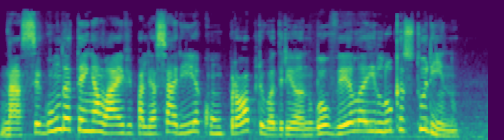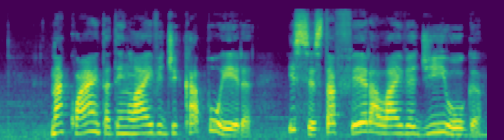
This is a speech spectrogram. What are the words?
Na segunda tem a live Palhaçaria com o próprio Adriano Gouveia e Lucas Turino. Na quarta tem live de capoeira e sexta-feira a live é de yoga.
